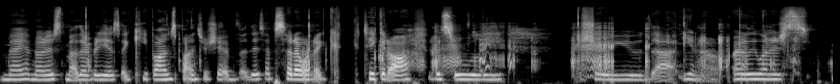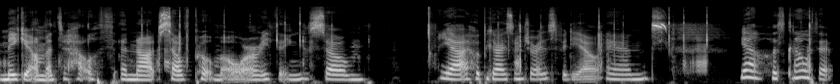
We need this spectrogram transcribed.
may have noticed my other videos I keep on sponsorship, but this episode I want to take it off just to really show you that you know I really want to just make it on mental health and not self promo or anything. So yeah, I hope you guys enjoy this video and yeah, let's get on with it.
